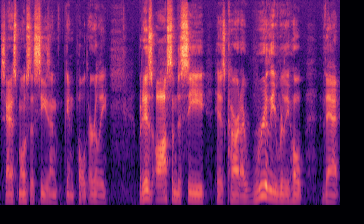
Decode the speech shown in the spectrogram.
status most of the season, getting pulled early. But it is awesome to see his card. I really, really hope that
